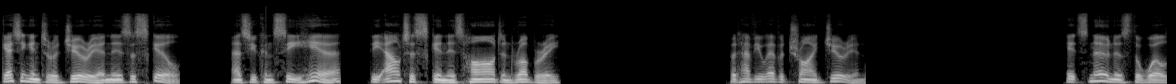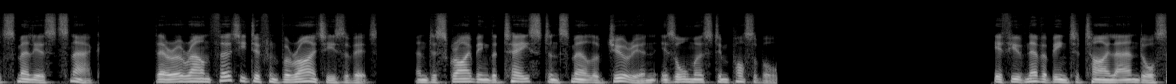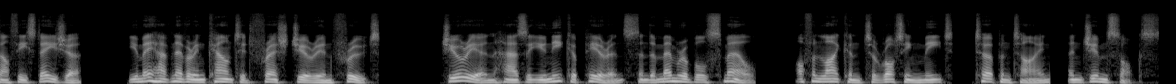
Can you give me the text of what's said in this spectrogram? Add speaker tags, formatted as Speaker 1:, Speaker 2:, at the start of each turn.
Speaker 1: Getting into a durian is a skill. As you can see here, the outer skin is hard and rubbery. But have you ever tried durian? It's known as the world's smelliest snack. There are around 30 different varieties of it, and describing the taste and smell of durian is almost impossible. If you've never been to Thailand or Southeast Asia, you may have never encountered fresh durian fruit. Durian has a unique appearance and a memorable smell, often likened to rotting meat, turpentine, and gym socks.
